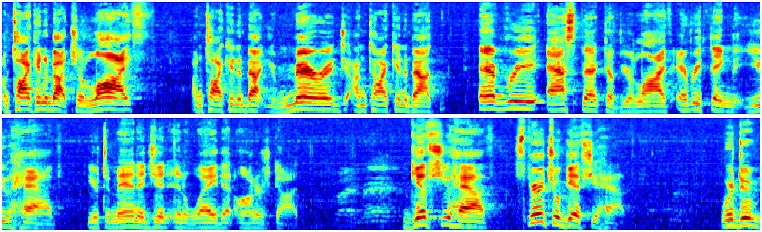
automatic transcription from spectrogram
I'm talking about your life. I'm talking about your marriage. I'm talking about every aspect of your life, everything that you have you're to manage it in a way that honors God. Gifts you have, spiritual gifts you have. We're to,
